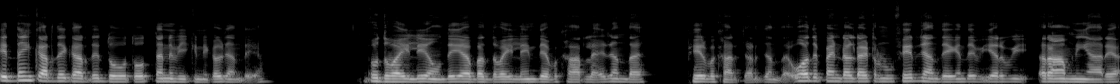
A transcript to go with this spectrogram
ਇਦਾਂ ਹੀ ਕਰਦੇ-ਕਰਦੇ 2 ਤੋਂ 3 ਵੀਕ ਨਿਕਲ ਜਾਂਦੇ ਆ। ਉਹ ਦਵਾਈ ਲਿਆਉਂਦੇ ਆ, ਬਸ ਦਵਾਈ ਲੈਂਦੇ ਆ, ਬੁਖਾਰ ਲੈ ਜਾਂਦਾ ਫਿਰ ਬੁਖਾਰ ਚੜ ਜਾਂਦਾ। ਉਹ ਆਪਦੇ ਪੈਂਡਲ ਡਾਕਟਰ ਨੂੰ ਫਿਰ ਜਾਂਦੇ ਆ, ਕਹਿੰਦੇ ਵੀ ਯਾਰ ਵੀ ਆਰਾਮ ਨਹੀਂ ਆ ਰਿਹਾ।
